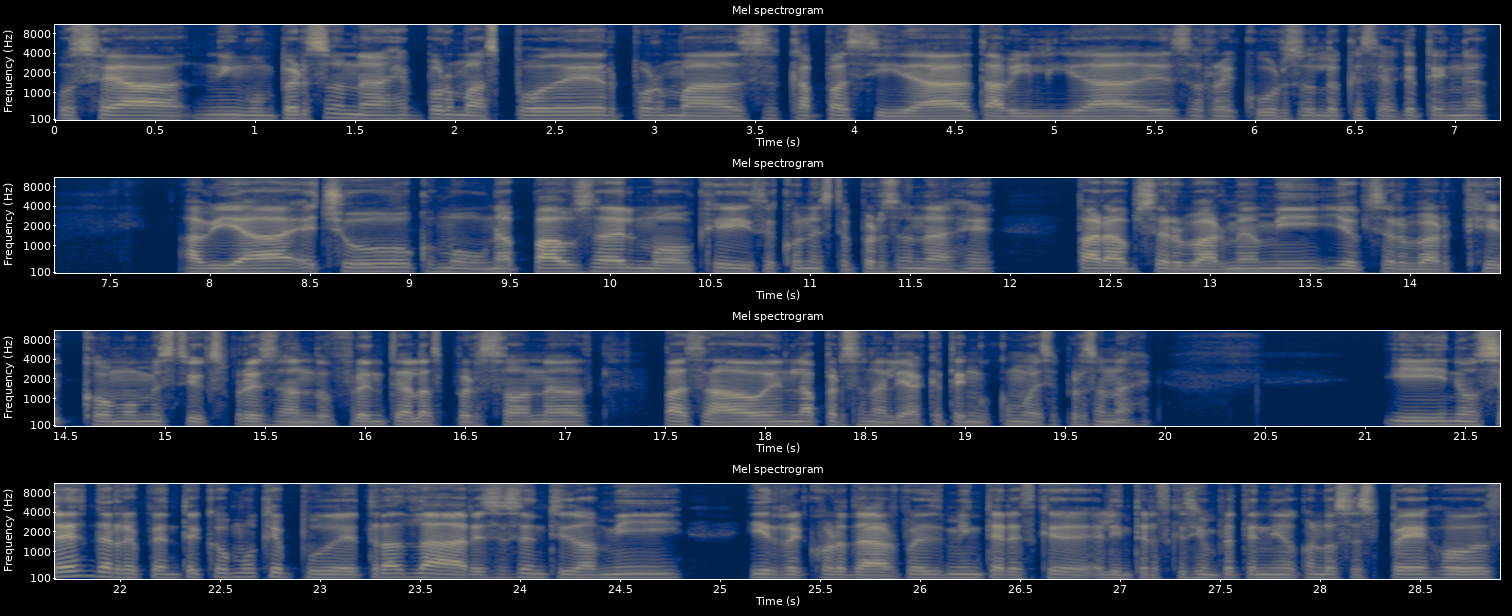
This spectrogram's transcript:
O sea, ningún personaje, por más poder, por más capacidad, habilidades, recursos, lo que sea que tenga, había hecho como una pausa del modo que hice con este personaje para observarme a mí y observar que, cómo me estoy expresando frente a las personas basado en la personalidad que tengo como ese personaje. Y no sé, de repente como que pude trasladar ese sentido a mí y recordar pues mi interés que, el interés que siempre he tenido con los espejos,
